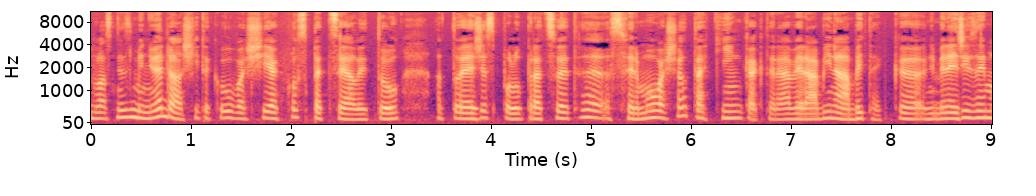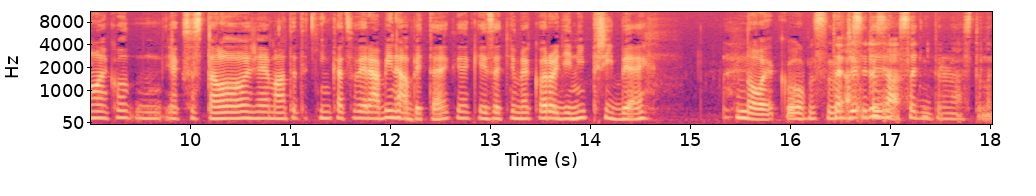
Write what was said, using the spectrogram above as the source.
vlastně zmiňuje další takovou vaši jako specialitu a to je, že spolupracujete s firmou vašeho tatínka, která vyrábí nábytek. Mě by nejdřív zajímalo, jako, jak se stalo, že máte tatínka, co vyrábí nábytek, jaký je zatím jako rodinný příběh. No, jako myslím, To je že asi dost zásadní pro nás tohle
